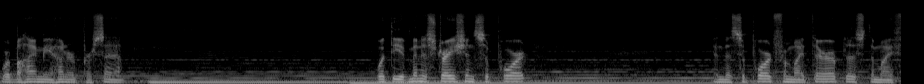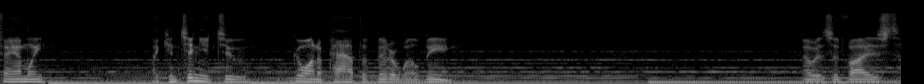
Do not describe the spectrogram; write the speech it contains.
were behind me 100%. With the administration support and the support from my therapist and my family I continued to go on a path of better well being. I was advised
